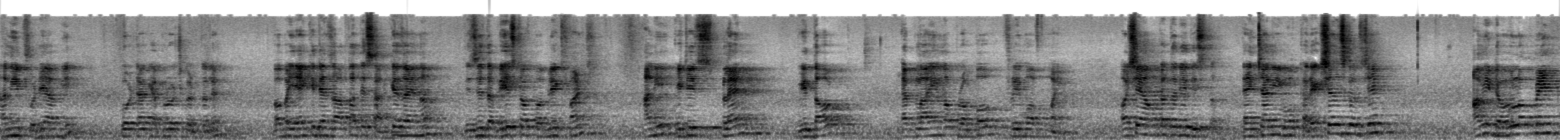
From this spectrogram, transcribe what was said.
आनी फुडें आमी कोर्टाक एप्रोच करतले. बाबा हें कितें जाता तें सारकें जायना. This is the waste of public funds आनी it is plan without applying a proper frame of mind अशें आमकां तरी दिसता. तेंच्यांनी हो करेक्शन्स करचे. आमी डेव्हलपमेंट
